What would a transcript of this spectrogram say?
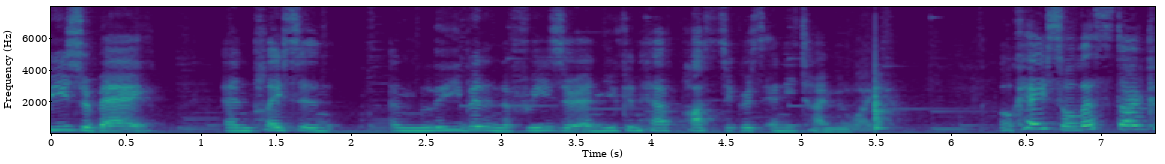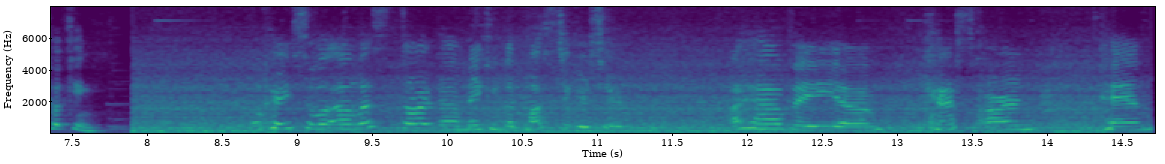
freezer bag and place it in, and leave it in the freezer and you can have pot stickers anytime you like. Okay, so let's start cooking. Okay, so uh, let's start uh, making the pot stickers here. I have a um, cast iron pan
